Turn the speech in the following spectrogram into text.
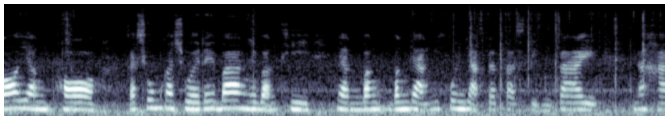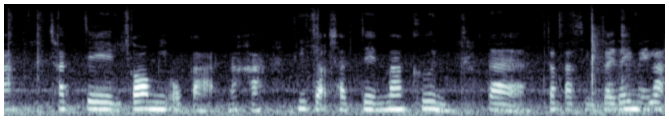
ก็ยังพอกระชุ่มกระชวยได้บ้างในบางที อย่างบางบางอย่างที่คุณอยากจะตัดสินใจนะคะ ชัดเจนก็มีโอกาสนะคะ ที่จะชัดเจนมากขึ้น แต่จะตัดสินใจได้ไหมล่ะ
